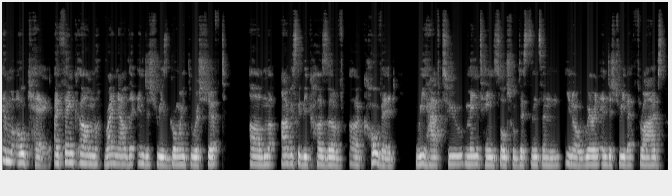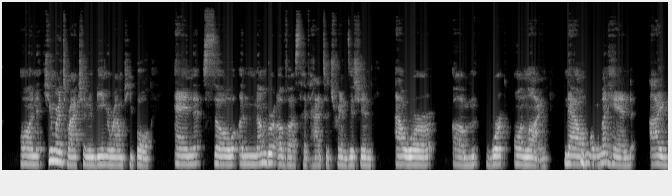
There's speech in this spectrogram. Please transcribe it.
am okay. I think um, right now the industry is going through a shift um, obviously, because of uh, COVID, we have to maintain social distance, and you know we're an industry that thrives on human interaction and being around people. And so, a number of us have had to transition our um, work online. Now, mm-hmm. on one hand, I,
